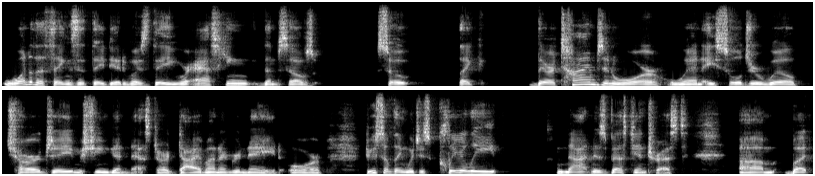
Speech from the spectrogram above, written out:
one of the things that they did was they were asking themselves, so like there are times in war when a soldier will charge a machine gun nest or dive on a grenade or do something which is clearly not in his best interest, um, but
